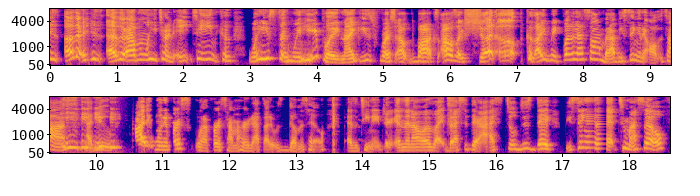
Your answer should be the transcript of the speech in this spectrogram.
his other his other album when he turned 18 because when he when he played Nike's fresh out the box, I was like, shut up because I make fun of that song, but I be singing it all the time. I do. I when it first when I first time I heard it, I thought it was dumb as hell as a teenager. And then I was like, but I sit there, I still this day be singing that to myself.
